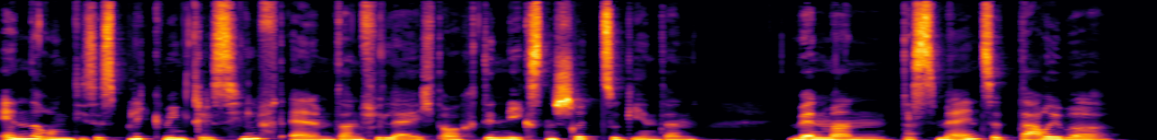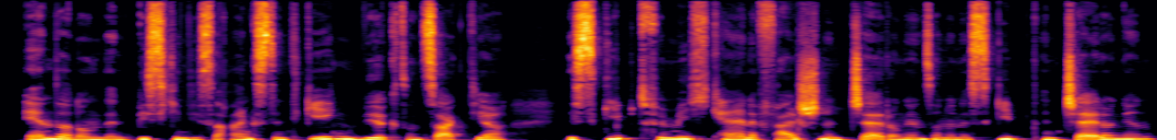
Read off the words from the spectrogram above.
Änderung dieses Blickwinkels hilft einem dann vielleicht auch den nächsten Schritt zu gehen, denn wenn man das Mindset darüber ändert und ein bisschen dieser Angst entgegenwirkt und sagt, ja, es gibt für mich keine falschen Entscheidungen, sondern es gibt Entscheidungen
